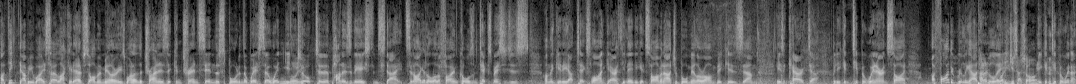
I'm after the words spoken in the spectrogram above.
I think WA is so lucky to have Simon Miller. He's one of the trainers that can transcend the sport in the West. So when you Oh, yeah. talk to the punters in the eastern states, and I get a lot of phone calls and text messages on the Giddy Up text line, Gareth, you need to get Simon Archibald Miller on because um, he's a character, but he can tip a winner. And Si, I find it really hard Pardon? to believe. What did you say? Si? He can tip a winner.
